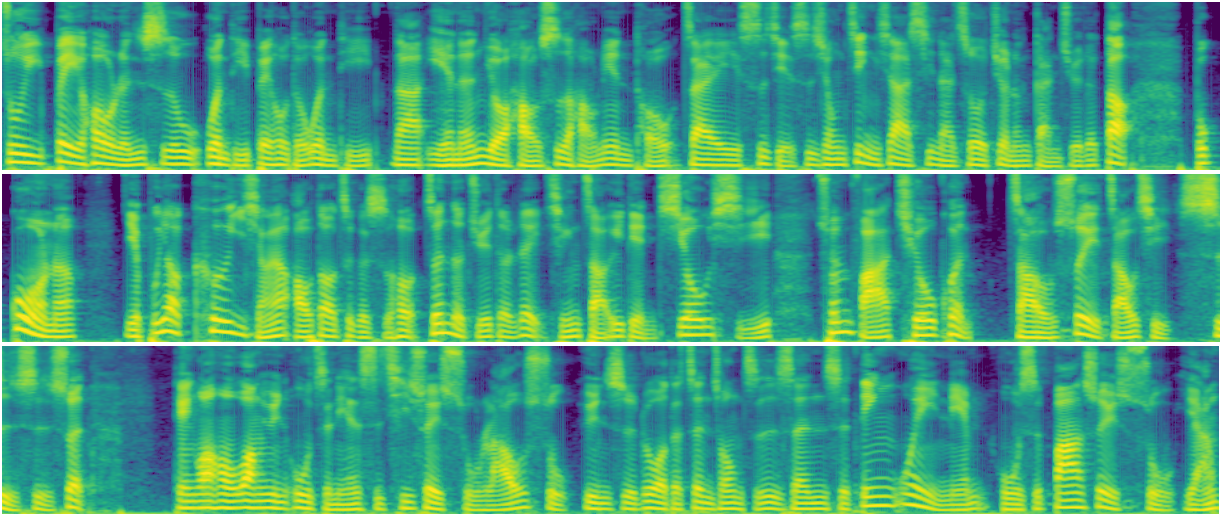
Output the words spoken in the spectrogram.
注意背后人事物问题背后的问题，那也能有好事好念头，在师姐师兄静下心来之后就能感觉得到。不过呢。也不要刻意想要熬到这个时候，真的觉得累，请早一点休息。春乏秋困，早睡早起，事事顺。天光后旺运戊子年，十七岁属老鼠，运势弱的正冲值日生是丁未年，五十八岁属羊。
